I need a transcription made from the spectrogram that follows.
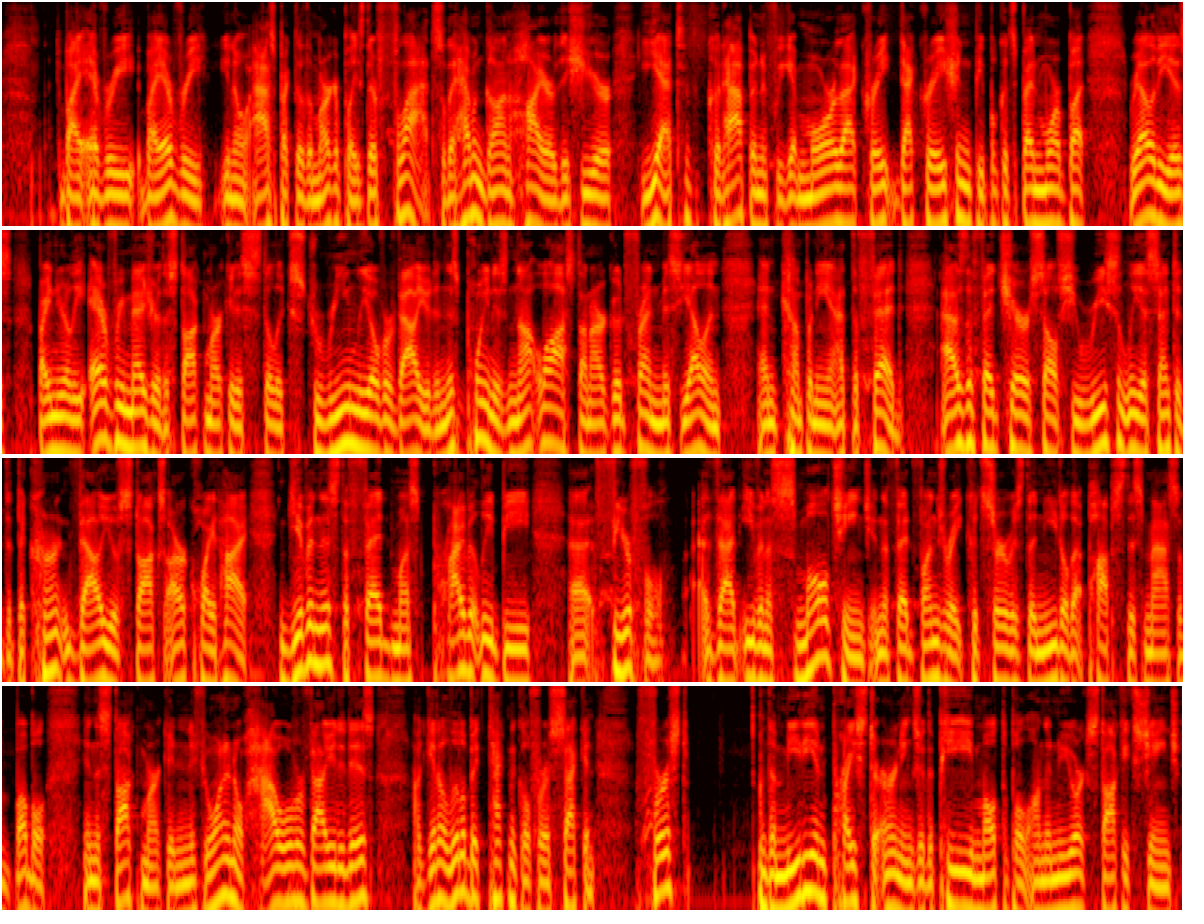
by every by every you know aspect of the marketplace they're flat. So they haven't gone higher this year yet. Could happen if we get more of that create debt creation people could spend more. But reality is by nearly every measure the stock market is still extremely overvalued. And this point is not lost on our good friend miss yellen and company at the fed. As the fed chair herself she recently assented that the current value of stocks are quite high. Given this the fed must privately be uh, fearful that even a small change in the Fed funds rate could serve as the needle that pops this massive bubble in the stock market. And if you want to know how overvalued it is, I'll get a little bit technical for a second. First, the median price to earnings or the PE multiple on the New York Stock Exchange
